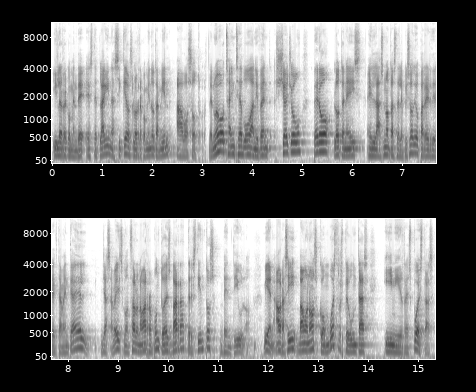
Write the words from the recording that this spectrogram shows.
y le recomendé este plugin, así que os lo recomiendo también a vosotros. De nuevo, Timetable and Event Schedule, pero lo tenéis en las notas del episodio para ir directamente a él. Ya sabéis, gonzalonavarro.es barra 321. Bien, ahora sí, vámonos con vuestras preguntas y mis respuestas.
